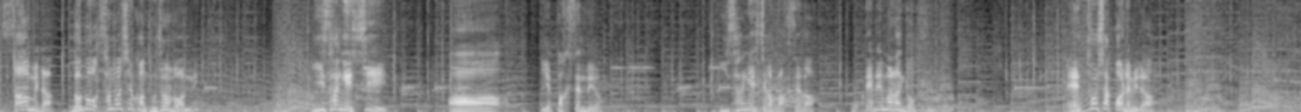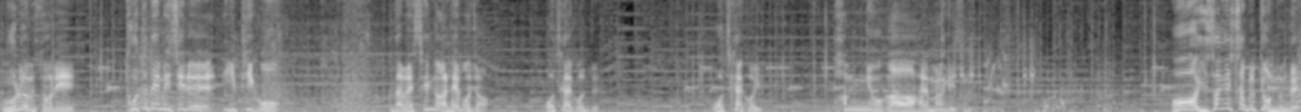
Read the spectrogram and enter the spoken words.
싸움이다 너도 3번 체육관 도전하러 왔니? 이상해 씨. 아, 얘 빡센데요? 이상해 씨가 빡세다. 때릴 만한 게 없음. 에토샷 꺼냅니다. 울음소리, 토트 데미지를 입히고 그 다음에 생각을 해보자. 어떻게 할 건데? 어떻게 할 거임? 합류가 할 만한 게 있음? 아, 이상해 씨 잡을 게 없는데?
